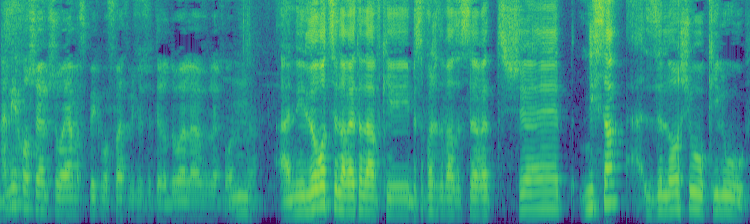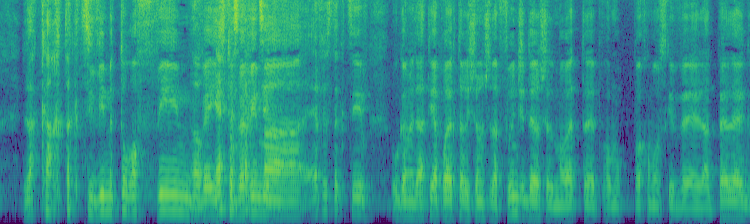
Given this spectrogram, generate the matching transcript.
אני חושב שהוא היה מספיק מופץ בשביל שתרדו עליו, לכו על זה. אני לא רוצה לרדת עליו כי בסופו של דבר זה סרט שניסה. זה לא שהוא כאילו לקח תקציבים מטורפים לא, והסתובב אפס עם. ה... אפס תקציב. הוא גם לדעתי הפרויקט הראשון של הפרינג'ידר של מרט אה, פרחמובסקי ואלעד פלג.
